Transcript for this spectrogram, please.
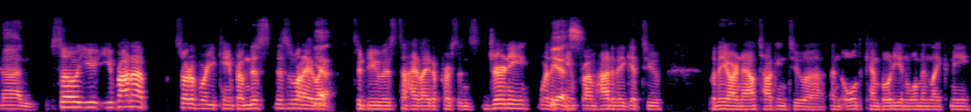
None. So you you brought up sort of where you came from. This this is what I like Yeah. to do is to highlight a person's journey, where they came from, how do they get to where they are now, talking to a, an old Cambodian woman like me.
